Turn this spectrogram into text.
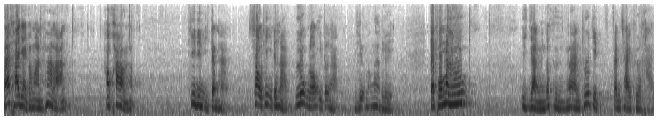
สาขาใหญ่ประมาณ 5 ล้านคร่าวๆนะครับ ที่ดินอีกต่างหากเช่าที่อีกต่างหากลูกน้องอีกต่างหากเยอะมากๆเลย แต่ผมมารู้อีกอย่างหนึ่งก็คืองานธุรกิจแฟรนไชส์เครือข่าย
